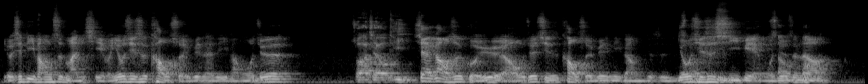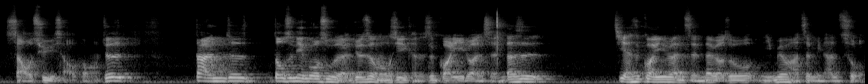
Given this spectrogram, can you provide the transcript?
有些地方是蛮邪门，尤其是靠水边的地方，我觉得。抓交替，现在刚好是鬼月啊！我觉得其实靠水边的地方，就是尤其是西边，我觉得真的要少去少碰。就是当然，就是都是念过书的人，觉得这种东西可能是怪力乱神。但是既然是怪力乱神，代表说你没有办法证明它是错的。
